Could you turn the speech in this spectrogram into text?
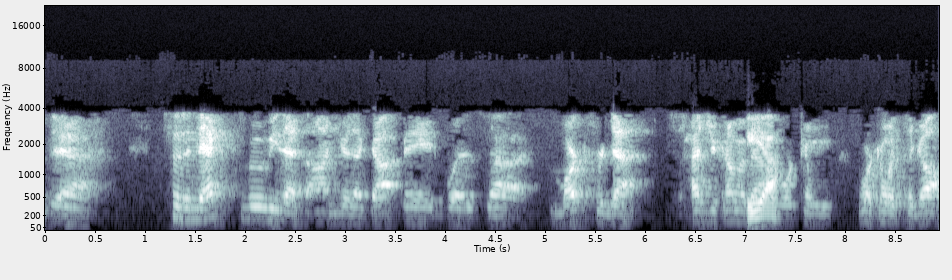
Yeah. So the next movie that's on here that got made was uh Marked for Death. How'd you come about Yeah. working working with Seagal?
